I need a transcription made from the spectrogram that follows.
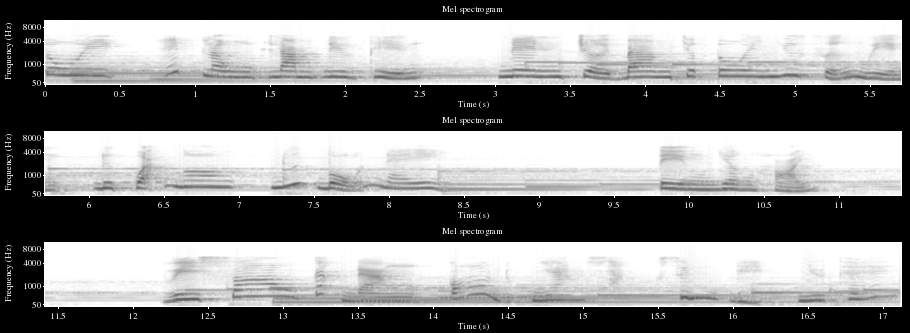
tôi hết lòng làm điều thiện, nên trời ban cho tôi như sở nguyện được quả ngon nước bổ này. Tiên nhân hỏi vì sao các nàng có được nhan sắc xinh đẹp như thế?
